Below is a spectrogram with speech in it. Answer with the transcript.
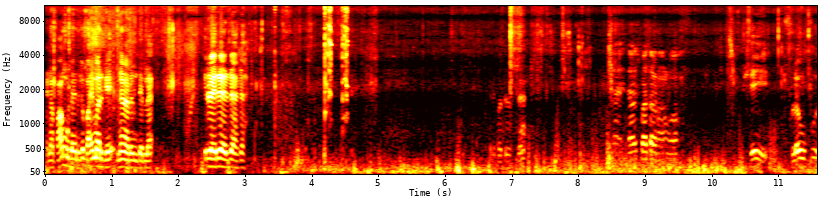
ஏன்னா பாம்பு முட்டை இருக்குது பயமாக இருக்குது என்ன நடக்குன்னு தெரியல. இருடா இருடா இருடா இருடா. பார்த்து பத்து ஏதாவது பார்த்தா டேய் ஃபுல்லாக உப்பு.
